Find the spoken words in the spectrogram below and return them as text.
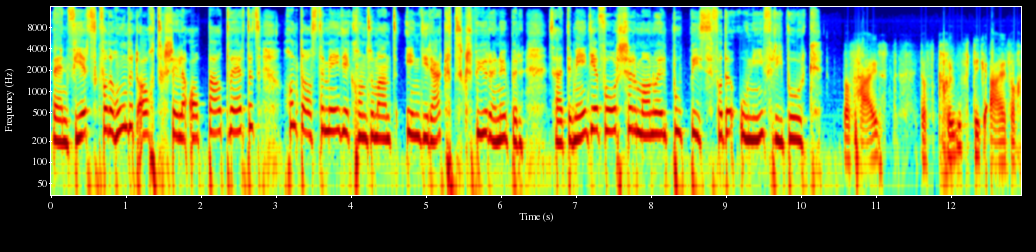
Wenn 40 von den 180 Stellen abgebaut werden, kommt das der Medienkonsument indirekt zu spüren über, sagt der Medienforscher Manuel Puppis von der Uni Freiburg. Das heißt, dass künftig einfach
